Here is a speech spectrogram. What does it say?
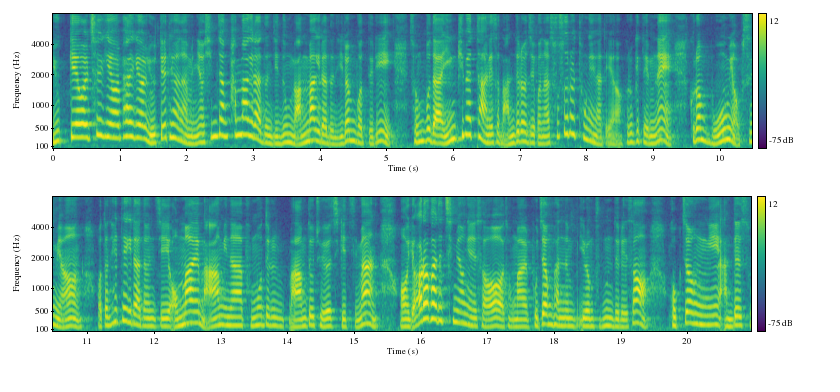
6개월, 7개월, 8개월 요때 태어나면요. 심장 판막이라든지 눈 망막이라든지 이런 것들이 전부 다 인큐베이터 안에서 만들어지거나 수술을 통해야 돼요. 그렇기 때문에 그런 보험이 없으면 어떤 혜택이라든지 엄마의 마음이나 부모들의 마음도 조여지겠지만 어, 여러 가지 측면에서 정말 보장받는 이런 부분들에서 걱정이 안될 수,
